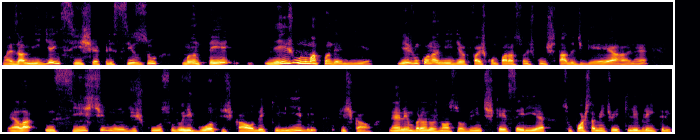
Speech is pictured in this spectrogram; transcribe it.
Mas a mídia insiste, é preciso manter, mesmo numa pandemia, mesmo quando a mídia faz comparações com o estado de guerra, né, ela insiste num discurso do rigor fiscal, do equilíbrio fiscal, né, lembrando aos nossos ouvintes que seria supostamente o equilíbrio entre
